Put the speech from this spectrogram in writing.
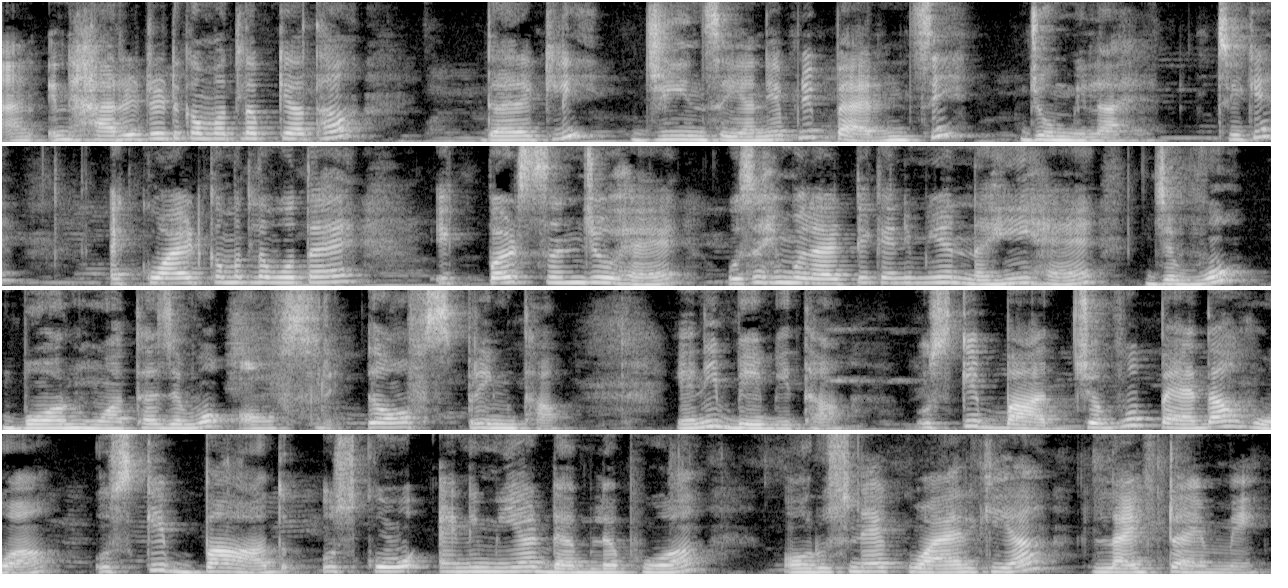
एंड इनहेरिटेड का मतलब क्या था? डायरेक्टली जीन से, यानी अपने पेरेंट्स से जो मिला है. ठीक है? एक्वायर्ड का मतलब होता है, एक पर्सन जो है, उसे हिमोलाइटिक एनीमिया नहीं है, जब वो बॉर्न हुआ था, जब वो ऑफ़ स्प्रिंग था, यानी बेबी था। उसके बाद जब वो पैदा हुआ, उसके बाद उसको एनीमिया डेवलप हुआ और उसने एक्वायर किया लाइफ टाइम में।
